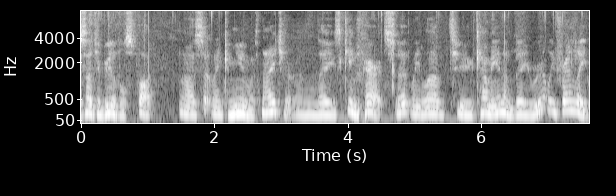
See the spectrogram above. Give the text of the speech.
is such a beautiful spot. I certainly commune with nature, and these king parrots certainly love to come in and be really friendly.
